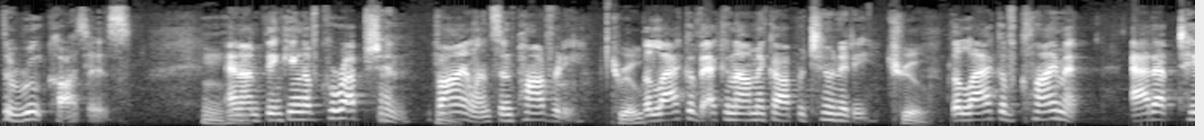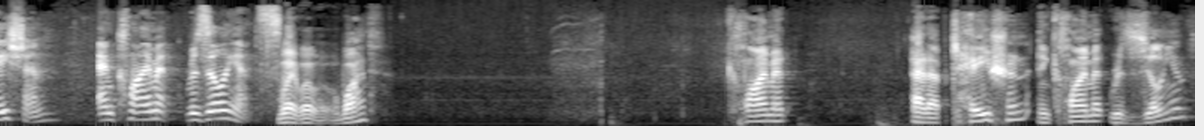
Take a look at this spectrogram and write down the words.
the root causes. Mm-hmm. And I'm thinking of corruption, mm. violence, and poverty. True. The lack of economic opportunity. True. The lack of climate adaptation and climate resilience. Wait, wait, wait. What? Climate adaptation and climate resilience?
